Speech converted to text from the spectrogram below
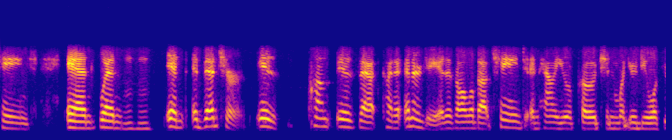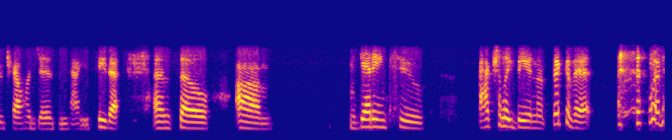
change, and when hmm and adventure is com- is that kind of energy. It is all about change and how you approach and what you deal with your challenges and how you see that. And so, um, getting to actually be in the thick of it, whether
